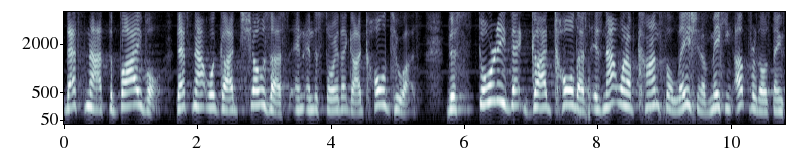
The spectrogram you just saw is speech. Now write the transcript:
That's not the Bible. That's not what God shows us in, in, the story that God told to us. The story that God told us is not one of consolation, of making up for those things.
